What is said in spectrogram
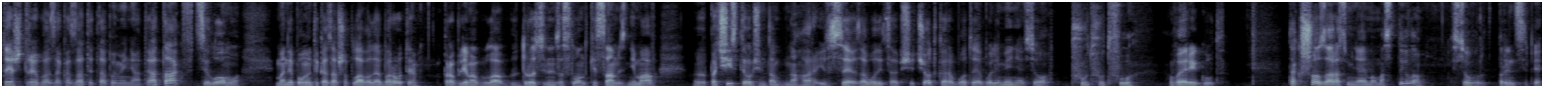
теж треба заказати та поміняти. А так, в цілому, мене пам'ятаєте, казав, що плавали обороти. Проблема була в дроссельній заслонці, сам знімав. Е, Почистив, в общем, там нагар і все. Заводиться вообще чітко, працює більш-менш все. Фу-фу-фу. Very good. Так що зараз міняємо мастило. Все, в принципі,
